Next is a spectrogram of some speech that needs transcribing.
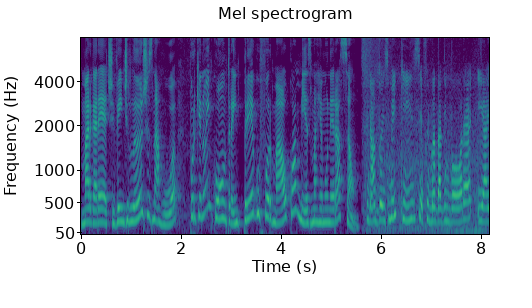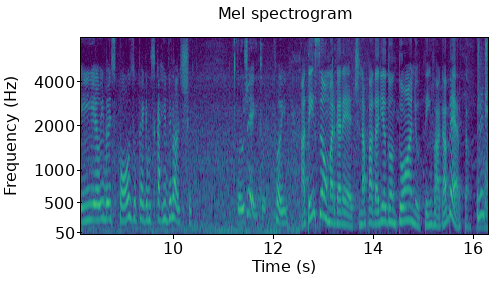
Margarete vende lanches na rua porque não encontra emprego formal com a mesma remuneração. No final de 2015, eu fui mandada embora e aí eu e meu esposo pegamos carrinho de lanche. Foi o jeito. Foi. Atenção, Margarete, na padaria do Antônio tem vaga aberta. A gente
